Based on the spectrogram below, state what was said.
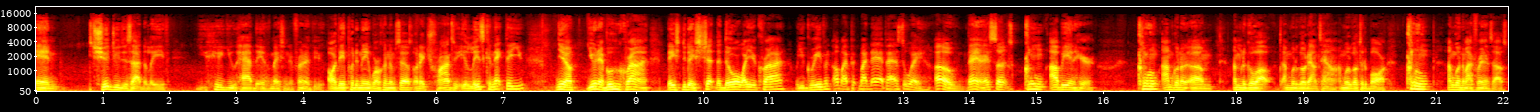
And should you decide to leave, you, here you have the information in front of you. Are they putting in work on themselves? Are they trying to at least connect to you? You know, you and that boohoo crying. They do they shut the door while you're crying? While you grieving? Oh, my my dad passed away. Oh, damn, it sucks. I'll be in here. I'm gonna um I'm gonna go out. I'm gonna go downtown. I'm gonna go to the bar. I'm going to my friend's house.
